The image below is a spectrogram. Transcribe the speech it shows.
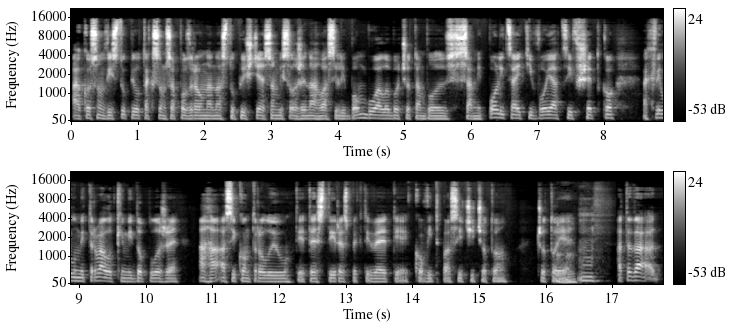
A ako som vystúpil, tak som sa pozrel na nastupište a som myslel, že nahlasili bombu, alebo čo tam bolo, sami policajti, vojaci, všetko. A chvíľu mi trvalo, kým mi doplo, že aha, asi kontrolujú tie testy, respektíve tie covid pasy, či čo to, čo to je. Mm. A teda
